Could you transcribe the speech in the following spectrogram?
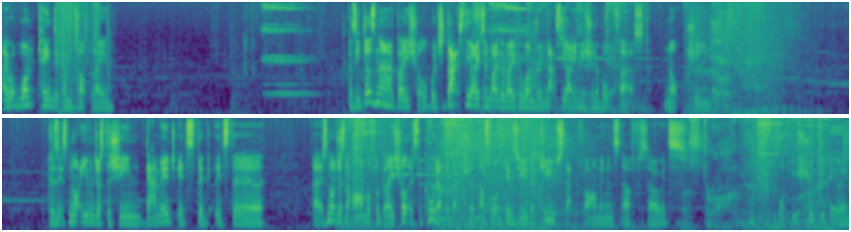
I want Kayn to come top lane. Because he does now have Glacial, which that's the item, by the way, if you're wondering. That's the item he should have bought first, not Sheen. Because it's not even just the Sheen damage, it's the... it's the uh, it's not just the armor for Glacial, it's the cooldown reduction. That's what gives you the Q stack farming and stuff, so it's Strong. what you should be doing.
